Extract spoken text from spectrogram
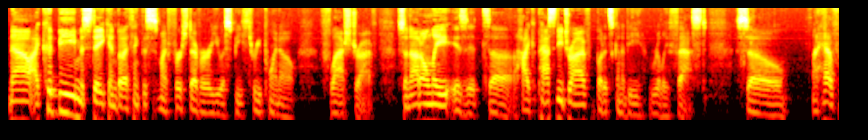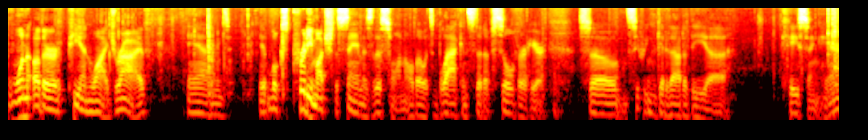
Now, I could be mistaken, but I think this is my first ever USB 3.0 flash drive. So not only is it uh, a high capacity drive, but it's going to be really fast. So I have one other PNY drive, and it looks pretty much the same as this one, although it's black instead of silver here. So let's see if we can get it out of the uh, casing here.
